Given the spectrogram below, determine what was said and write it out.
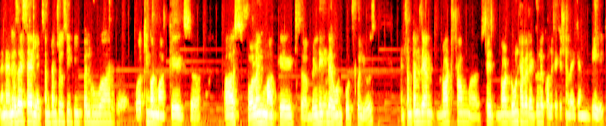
and, and, as I said, like sometimes you'll see people who are uh, working on markets, are following markets, building their own portfolios and sometimes they are not from uh, say not don't have a regular qualification like MBA,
